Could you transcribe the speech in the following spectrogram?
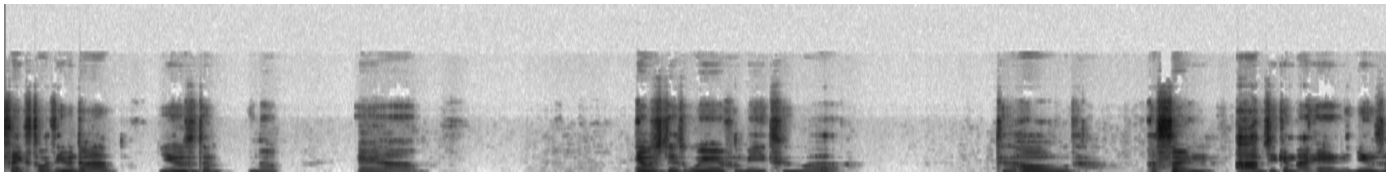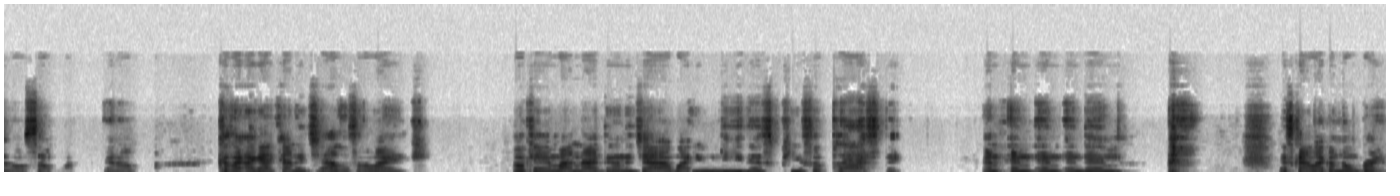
sex toys, even though I've used them, you know, and um, it was just weird for me to uh, to hold a certain object in my hand and use it on someone, you know, because I, I got kind of jealous. I'm like, okay, am I not doing the job? Why you need this piece of plastic? And and and and then it's kind of like a no-brainer.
